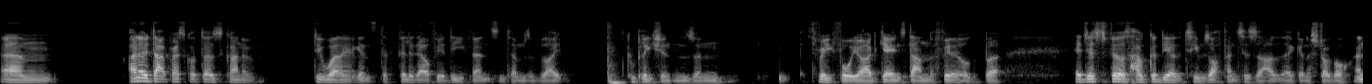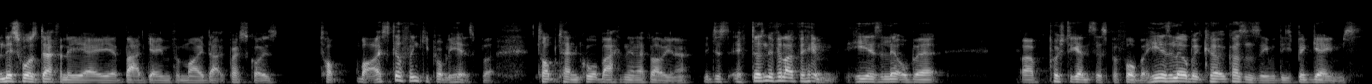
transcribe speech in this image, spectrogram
Um, I know Dak Prescott does kind of do well against the Philadelphia defense in terms of like completions and three, four yard gains down the field, but it just feels how good the other team's offenses are that they're going to struggle. And this was definitely a, a bad game for my Dak Prescott. Is top, well, I still think he probably hits, but top ten quarterback in the NFL. You know, it just it doesn't feel like for him he is a little bit. I've pushed against this before, but he is a little bit Kirk Cousinsy with these big games.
